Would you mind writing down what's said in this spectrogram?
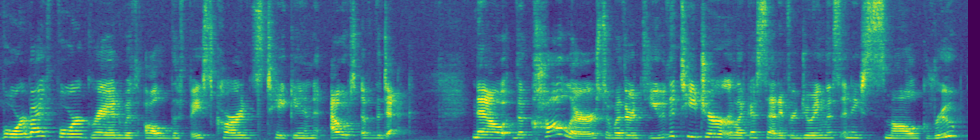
four by four grid with all of the face cards taken out of the deck. Now the caller, so whether it's you, the teacher, or like I said, if you're doing this in a small group,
